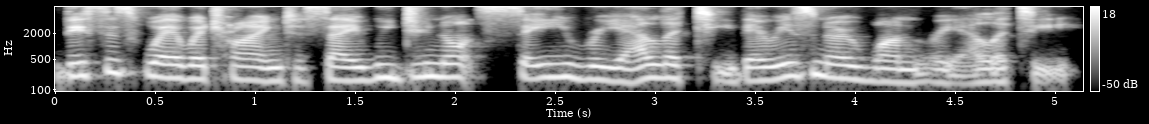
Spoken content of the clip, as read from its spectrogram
this is where we're trying to say we do not see reality. There is no one reality.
